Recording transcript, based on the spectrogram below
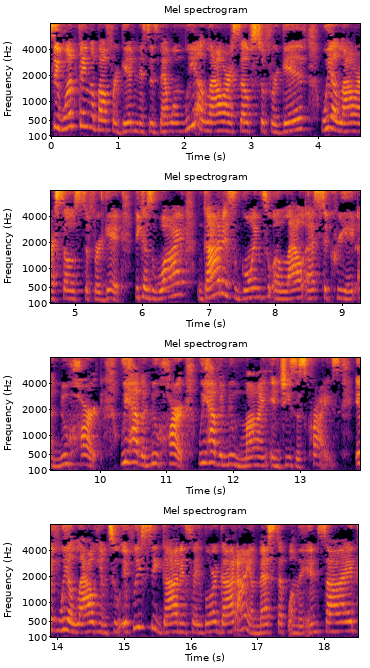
See, one thing about forgiveness is that when we allow ourselves to forgive, we allow ourselves to forget. Because why? God is going to allow us to create a new heart. We have a new heart. We have a new mind in Jesus Christ. If we allow Him to, if we see God and say, Lord God, I am messed up on the inside.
